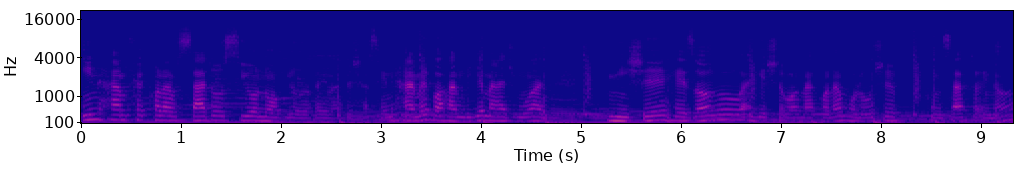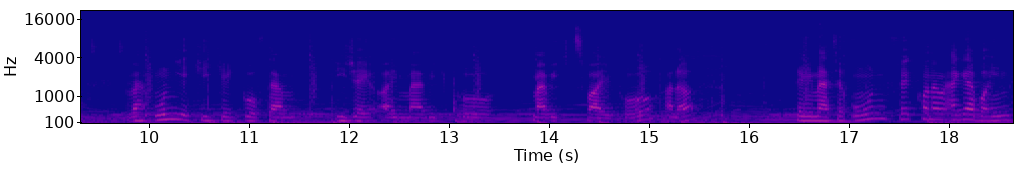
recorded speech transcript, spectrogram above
این هم فکر کنم 139 یورو قیمتش هست. یعنی همه با هم دیگه مجموعا میشه هزار رو اگه اشتباه نکنم هلوش 500 تا اینا. و اون یکی که گفتم آی مویک پرو مویک 2 پرو حالا قیمت اون فکر کنم اگر با این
